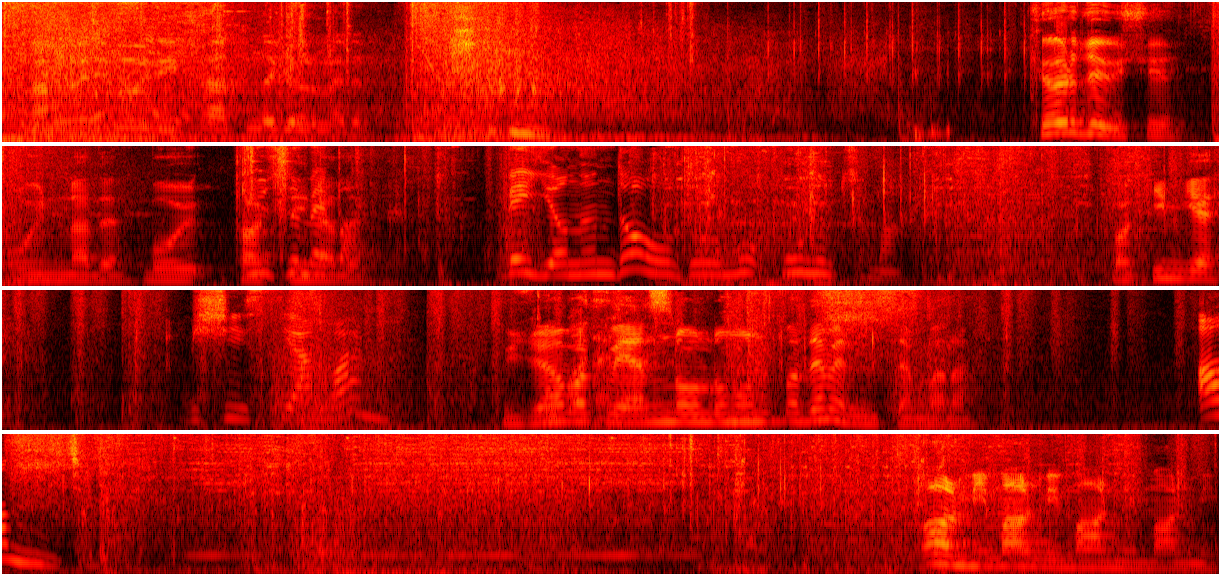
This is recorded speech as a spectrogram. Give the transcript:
Ben böyle bir oyunu hiç hayatımda görmedim. Kör dövüşü oyunun adı. Bu oy- taktiğin Yüzüme adı. bak. Ve yanında olduğumu unutma. Bakayım gel. Bir şey isteyen var mı? Yüzüme bak ve yanında olduğumu unutma demedin mi sen bana? Almayacağım. Almayayım almayayım almayayım almayayım.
